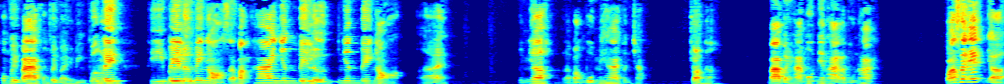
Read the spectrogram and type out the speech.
0,3 0,7 bình phương lên thì B lớn với nhỏ sẽ bằng 2 nhân B lớn nhân B nhỏ. Đấy. Đúng chưa? Là bằng 42%. Chuẩn rồi. 3721 nhân 2 là 42. Quá dễ nhờ.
